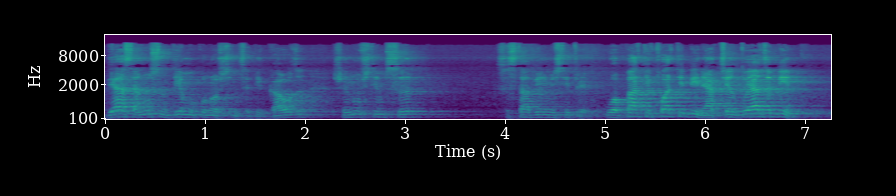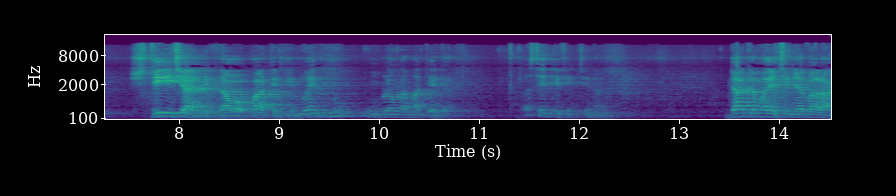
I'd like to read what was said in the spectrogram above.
De asta nu suntem în cunoștință de cauză și nu știm să, să stabilim niște treburi. O parte foarte bine, accentuează bine. Știi ce are, de- dar o parte din noi nu umblăm la material. Asta e defecționare. Dacă mai e cineva la,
